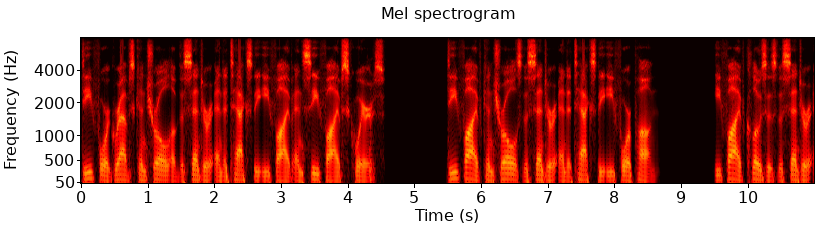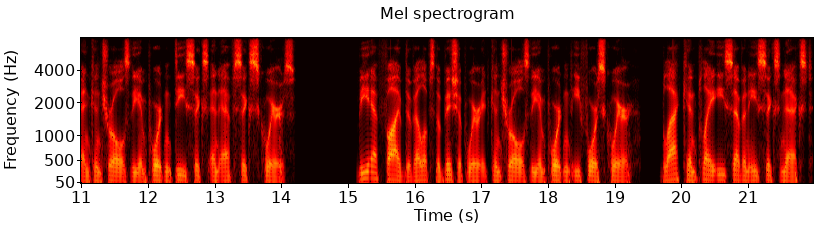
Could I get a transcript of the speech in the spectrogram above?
d4 grabs control of the center and attacks the e5 and c5 squares. d5 controls the center and attacks the e4 pawn. E5 closes the center and controls the important d6 and f6 squares. bf5 develops the bishop where it controls the important e4 square, black can play e7 e6 next,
